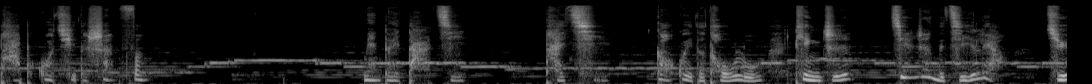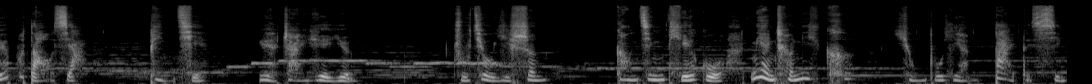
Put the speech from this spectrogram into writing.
爬不过去的山峰。面对打击，抬起高贵的头颅，挺直坚韧的脊梁，绝不倒下，并且越战越勇，铸就一生。钢筋铁骨炼成一颗永不言败的心。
